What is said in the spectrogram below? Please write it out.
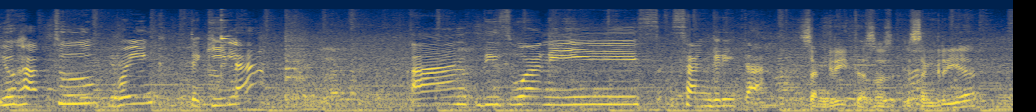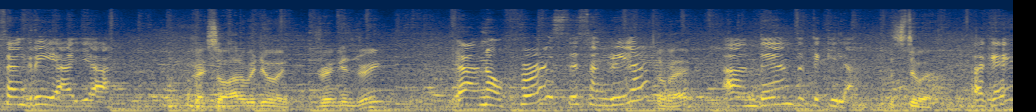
you have to bring tequila, and this one is sangrita, Sangrita. So sangria? sangria, yeah. Okay, so how do we do it? Drink and drink? Uh, no, first the sangria, Okay. and then the tequila. Let's do it. Okay?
